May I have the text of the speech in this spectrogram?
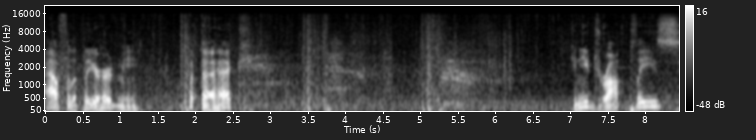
Ow, Philippa, you're hurting me. What the heck? Can you drop, please?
